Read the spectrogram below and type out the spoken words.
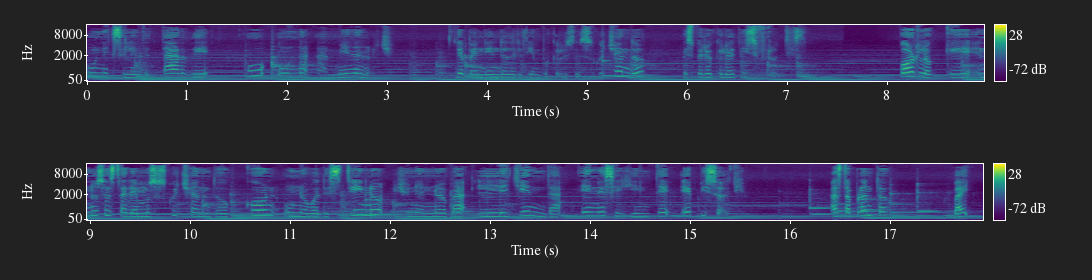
una excelente tarde o una amena noche. Dependiendo del tiempo que lo estés escuchando, espero que lo disfrutes. Por lo que nos estaremos escuchando con un nuevo destino y una nueva leyenda en el siguiente episodio. Hasta pronto. Bye.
